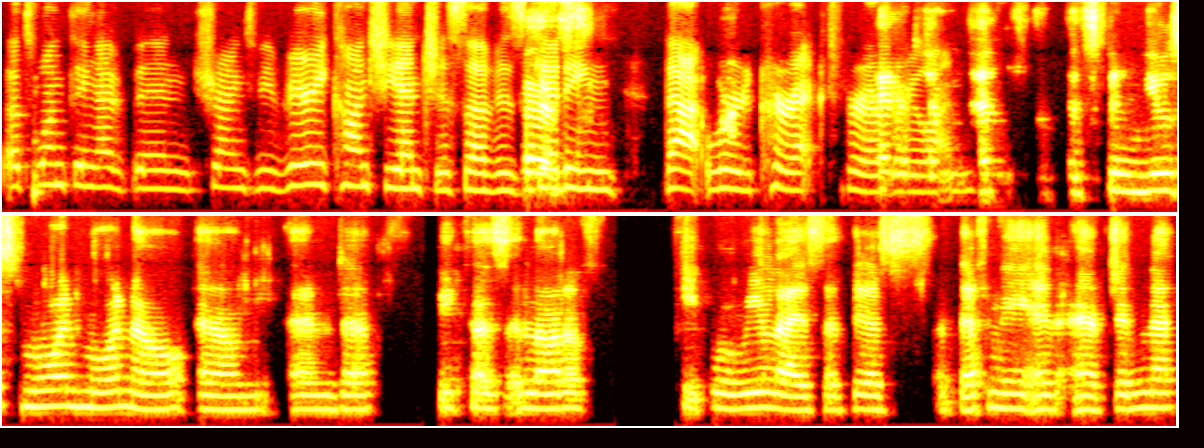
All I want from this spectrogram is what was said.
That's one thing I've been trying to be very conscientious of is yes. getting that word correct for everyone. And, and, it's been used more and more now, um, and uh, because a lot of people realize that there's definitely an agenda.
